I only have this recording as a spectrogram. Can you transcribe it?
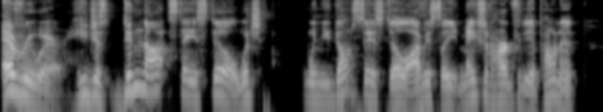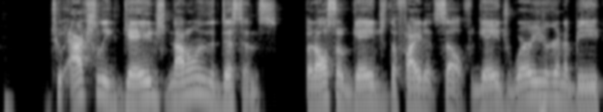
everywhere. He just did not stay still, which when you don't stay still, obviously it makes it hard for the opponent to actually gauge not only the distance, but also gauge the fight itself, gauge where you're going to be,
